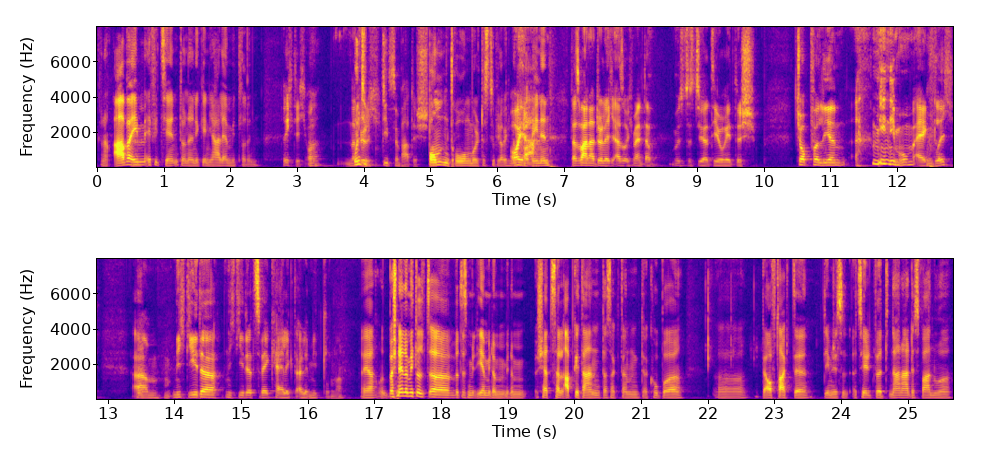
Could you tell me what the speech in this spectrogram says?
Genau. Aber eben effizient und eine geniale Ermittlerin. Richtig. Und natürlich und die sympathisch. Bombendrohung wolltest du, glaube ich, noch oh, erwähnen. Das war natürlich, also ich meine, da müsstest du ja theoretisch Job verlieren. Minimum eigentlich. Ähm, nicht, jeder, nicht jeder Zweck heiligt alle Mittel. Ne? Ja, und bei Schnell ermittelt äh, wird es mit ihr mit einem, mit einem Scherzteil abgetan. Da sagt dann der Cobra-Beauftragte, äh, dem das erzählt wird, na, na, das war nur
